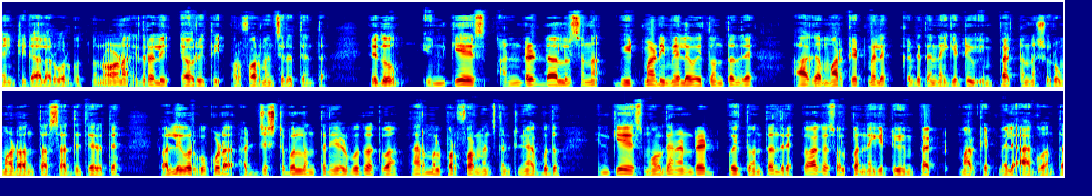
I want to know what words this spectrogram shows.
ನೈಂಟಿ ಡಾಲರ್ ವರೆಗೂ. ನೋಡೋಣ ಇದರಲ್ಲಿ ಯಾವ ರೀತಿ ಪರ್ಫಾರ್ಮೆನ್ಸ್ ಇರುತ್ತೆ ಅಂತ. ಇದು ಇನ್ ಕೇಸ್ ಹಂಡ್ರೆಡ್ ಡಾಲರ್ಸ್ ಅನ್ನ ಬೀಟ್ ಮಾಡಿ ಮೇಲೆ ಹೋಯ್ತು ಅಂತಂದ್ರೆ, ಆಗ ಮಾರ್ಕೆಟ್ ಮೇಲೆ ಖಂಡಿತ ನೆಗೆಟಿವ್ ಇಂಪ್ಯಾಕ್ಟ್ ಅನ್ನ ಶುರು ಮಾಡುವಂತ ಸಾಧ್ಯತೆ ಇರುತ್ತೆ. ಅಲ್ಲಿವರೆಗೂ ಕೂಡ ಅಡ್ಜಸ್ಟಬಲ್ ಅಂತಾನೆ ಹೇಳ್ಬೋದು, ಅಥವಾ ನಾರ್ಮಲ್ ಪರ್ಫಾರ್ಮೆನ್ಸ್ ಕಂಟಿನ್ಯೂ ಆಗ್ಬೋದು. In case more than hundred ಹೋಯ್ತು ಅಂತಂದ್ರೆ ಆಗ ಸ್ವಲ್ಪ ನೆಗೆಟಿವ್ ಇಂಪ್ಯಾಕ್ಟ್ ಮಾರ್ಕೆಟ್ ಮೇಲೆ ಆಗುವಂತ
